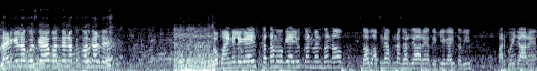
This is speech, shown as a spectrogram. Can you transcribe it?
लड़के लोग घुस गए बंदे लोग को कॉल कर दे। तो फाइनली गए खत्म हो गया यूथ कन्वेंशन अब सब अपने अपना घर जा रहे हैं। देखिए गाइस अभी हर कोई जा रहे हैं।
